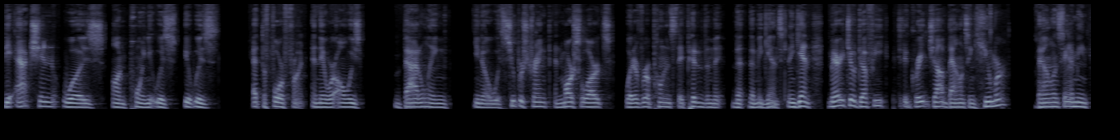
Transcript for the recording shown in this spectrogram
the action was on point. It was it was at the forefront, and they were always battling you know, with super strength and martial arts, whatever opponents they pitted them, them against. And again, Mary Jo Duffy did a great job balancing humor, balancing. I mean,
